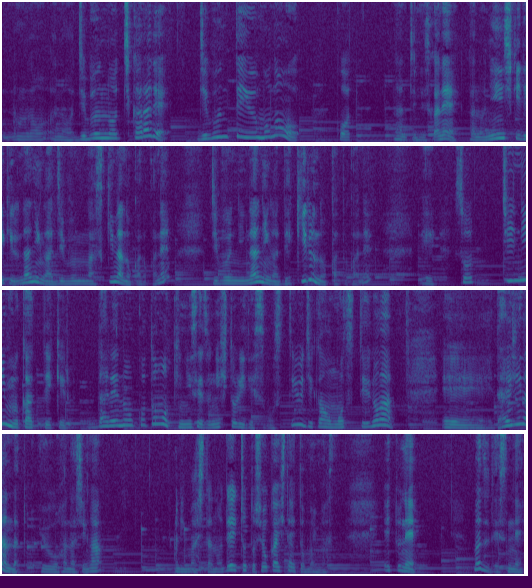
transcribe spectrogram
のあの自分の力で自分っていうものをこう何て言うんですかねあの認識できる何が自分が好きなのかとかね自分に何ができるのかとかねえそっちに向かっていける誰のことも気にせずに一人で過ごすっていう時間を持つっていうのが、えー、大事なんだというお話がありましたのでちょっと紹介したいと思います。えっとねまずですね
